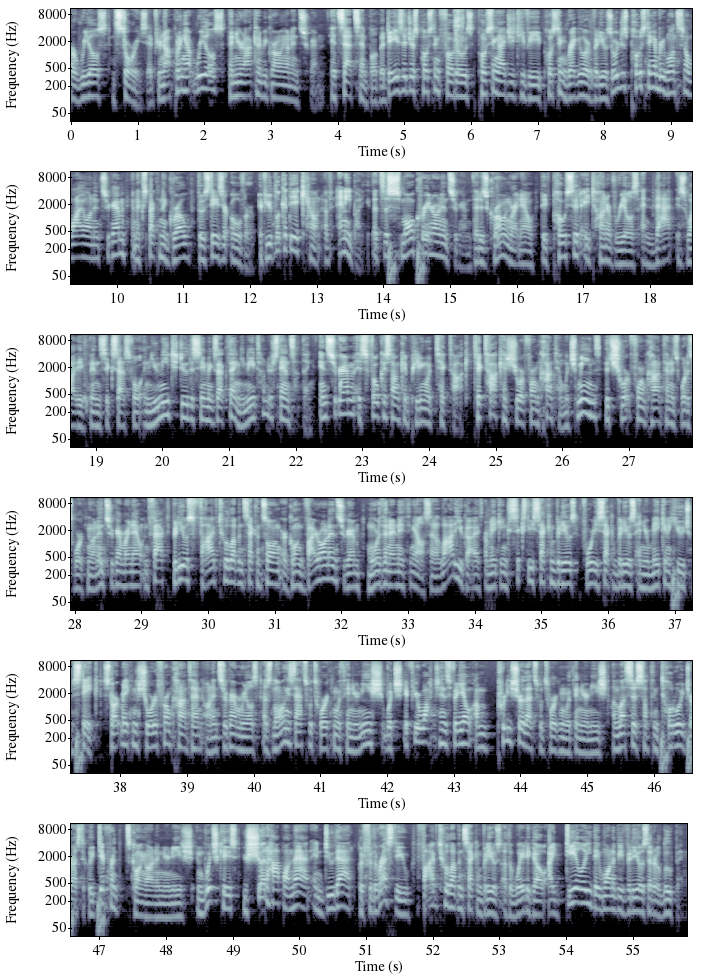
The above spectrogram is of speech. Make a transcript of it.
are reels and stories. If you're not putting out reels, then you're not gonna be growing on Instagram. It's that simple. The days of just posting photos, posting IGTV, posting regular videos, or just posting every once in a while on Instagram and expecting to grow, those days are over. If you look at the account of anybody that's a small creator on Instagram that is growing right now, they've posted a ton of reels and that is why they've been successful. And you need to do the same exact thing. You need to understand something. Instagram is focused on competing with TikTok. TikTok has short form content, which means that short form content is what is working on Instagram right now. In fact, videos 5 to 11 second song are going viral on Instagram more than anything else. And a lot of you guys are making 60 second videos, 40 second videos, and you're making a huge mistake. Start making shorter form content on Instagram Reels as long as that's what's working within your niche, which if you're watching this video, I'm pretty sure that's what's working within your niche, unless there's something totally drastically different that's going on in your niche, in which case you should hop on that and do that. But for the rest of you, 5 to 11 second videos are the way to go. Ideally, they want to be videos that are looping.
